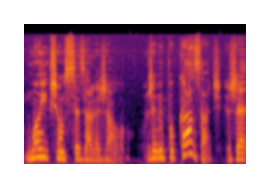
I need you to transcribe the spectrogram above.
mojej książce zależało? Żeby pokazać, że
